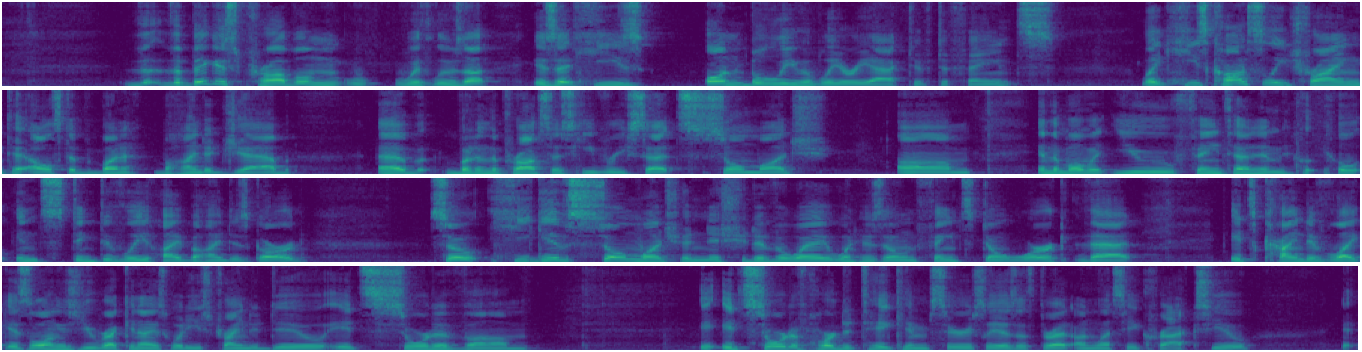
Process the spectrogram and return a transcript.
the the biggest problem w- with Loosa is that he's unbelievably reactive to feints. Like he's constantly trying to L step behind a jab, eb, but in the process he resets so much. Um, in the moment you feint at him, he'll instinctively hide behind his guard. So he gives so much initiative away when his own feints don't work that it's kind of like as long as you recognize what he's trying to do, it's sort of um it- it's sort of hard to take him seriously as a threat unless he cracks you.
